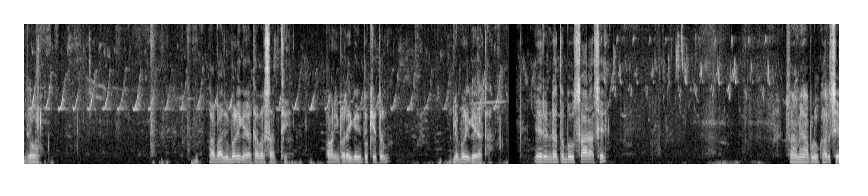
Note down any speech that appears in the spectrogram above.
જો. આ બાજુ બળી ગયા હતા વરસાદથી. પાણી ભરાઈ ગયું હતું ખેતરમાં. એટલે બળી ગયા હતા. એરંડા તો બહુ સારા છે. સામે આપણું ઘર છે.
